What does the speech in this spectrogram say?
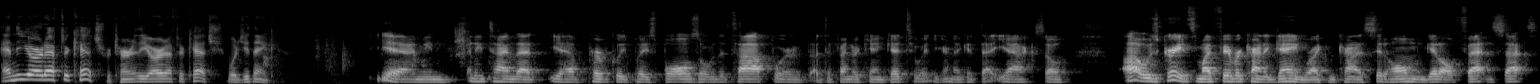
and the yard after catch, return of the yard after catch. What did you think? Yeah. I mean, anytime that you have perfectly placed balls over the top where a defender can't get to it, you're gonna get that YAC. So. Oh, it was great. It's my favorite kind of game where I can kind of sit home and get all fat and sacks,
